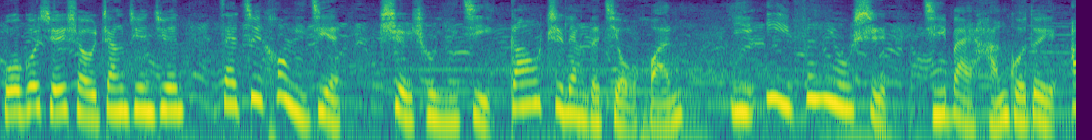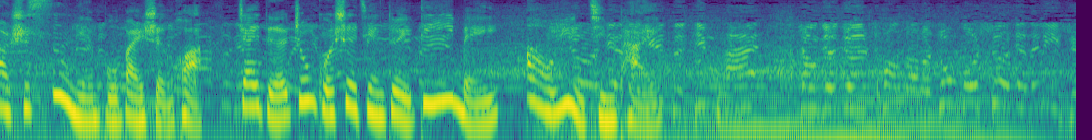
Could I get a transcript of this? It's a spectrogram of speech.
我国选手张娟娟在最后一箭射出一记高质量的九环。以一分优势击败韩国队，二十四年不败神话，摘得中国射箭队第一枚奥运金牌。金牌，张娟娟创造了中国射箭的历史。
